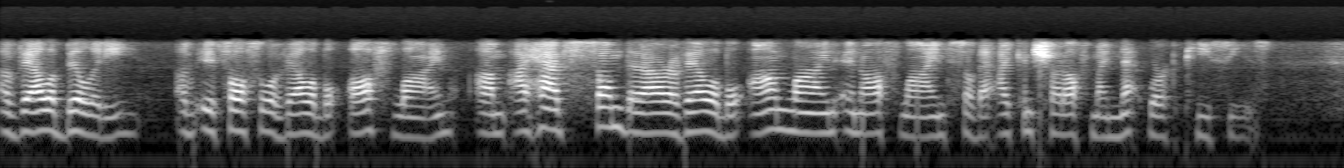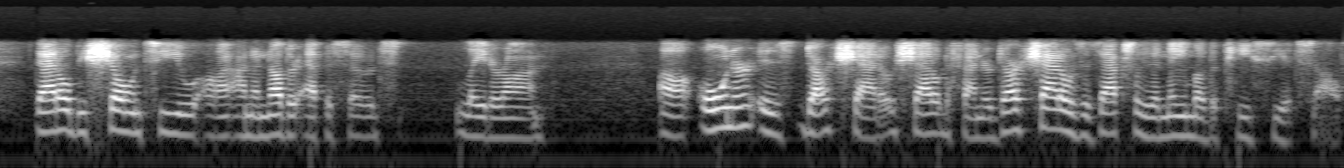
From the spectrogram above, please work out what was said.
Availability it's also available offline. Um, I have some that are available online and offline so that I can shut off my network PCs. That'll be shown to you on, on another episodes later on. Uh, owner is Dark Shadows, Shadow Defender. Dark Shadows is actually the name of the PC itself.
